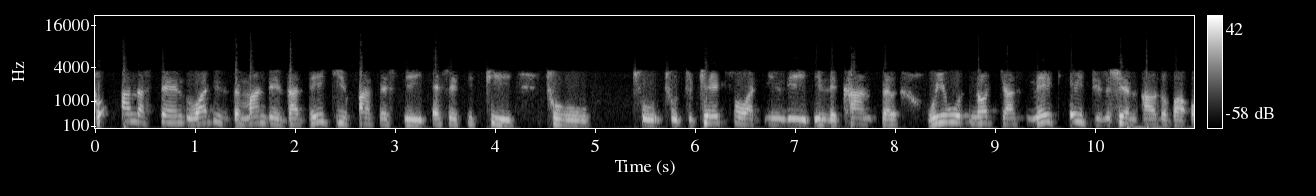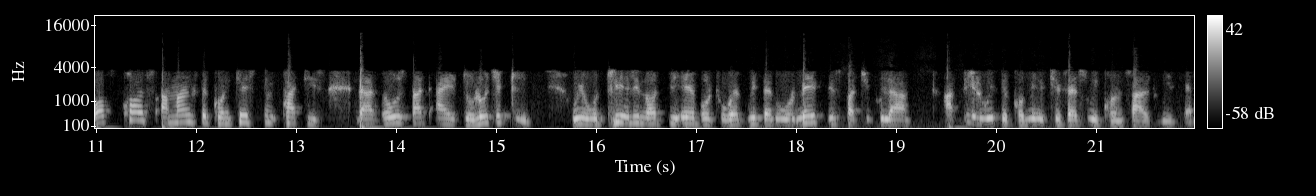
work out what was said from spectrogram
to understand what is the mandate that they give us as the SACP to to, to, to take forward in the in the council. We would not just make a decision out of our of course amongst the contesting parties there are those that ideologically we would clearly not be able to work with and we'll make this particular appeal with the communities as we consult with them.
